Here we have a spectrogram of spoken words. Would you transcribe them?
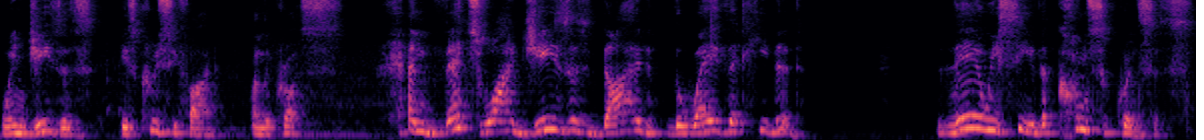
when Jesus is crucified on the cross. And that's why Jesus died the way that he did. There we see the consequences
